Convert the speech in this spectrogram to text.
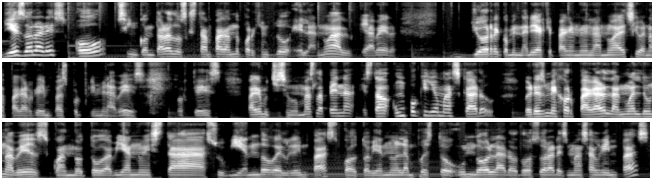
10 dólares o sin contar a los que están pagando, por ejemplo, el anual, que, a ver, yo recomendaría que paguen el anual si van a pagar Game Pass por primera vez, porque es, vale muchísimo más la pena. Está un poquillo más caro, pero es mejor pagar el anual de una vez cuando todavía no está subiendo el Game Pass, cuando todavía no le han puesto un dólar o dos dólares más al Game Pass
